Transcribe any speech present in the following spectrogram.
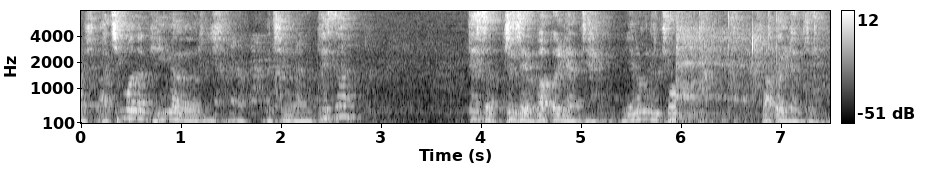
아직. 아침마다 개인가 가지고 아침에 됐어? 됐어 주세요 막걸리 한 잔. 여러분들 좋아 막걸리 한 잔.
